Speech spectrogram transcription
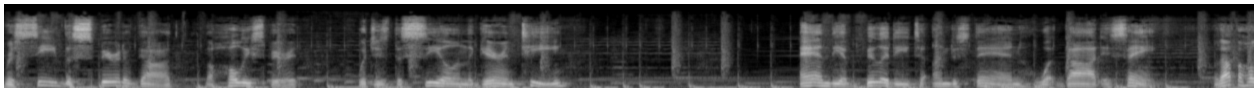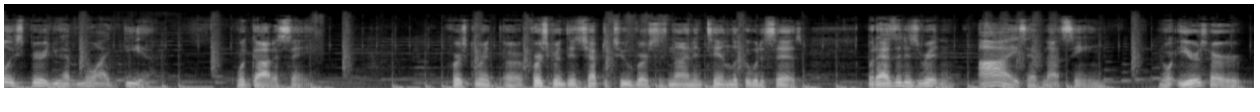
receive the Spirit of God, the Holy Spirit, which is the seal and the guarantee and the ability to understand what God is saying. Without the Holy Spirit, you have no idea what God is saying. 1 Corinthians, uh, 1 Corinthians chapter 2 verses 9 and 10 look at what it says. But as it is written, eyes have not seen, nor ears heard,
